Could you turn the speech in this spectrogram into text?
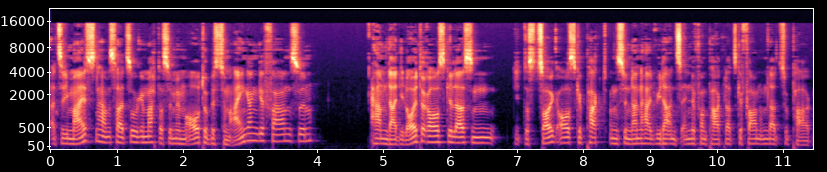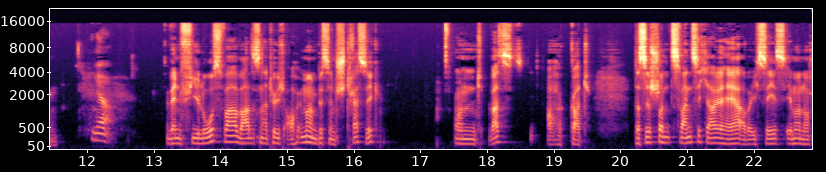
also die meisten haben es halt so gemacht, dass sie mit dem Auto bis zum Eingang gefahren sind, haben da die Leute rausgelassen, das Zeug ausgepackt und sind dann halt wieder ans Ende vom Parkplatz gefahren, um da zu parken. Ja. Wenn viel los war, war das natürlich auch immer ein bisschen stressig. Und was, oh Gott, das ist schon 20 Jahre her, aber ich sehe es immer noch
